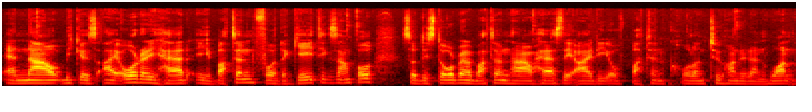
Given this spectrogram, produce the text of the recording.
And now because I already had a button for the gate example, so this doorbell button now has the ID of button colon 201.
